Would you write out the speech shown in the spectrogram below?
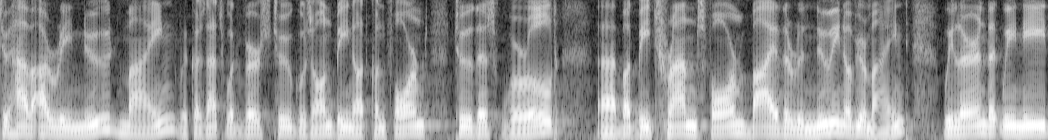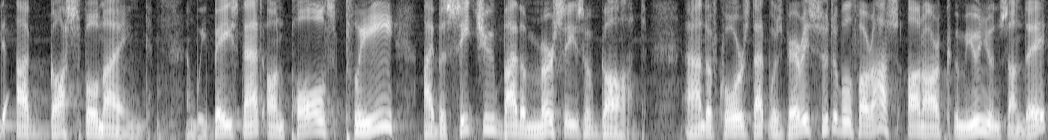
to have a renewed mind, because that's what verse 2 goes on be not conformed to this world uh, but be transformed by the renewing of your mind. We learn that we need a gospel mind. And we base that on Paul's plea I beseech you by the mercies of God. And of course, that was very suitable for us on our Communion Sunday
